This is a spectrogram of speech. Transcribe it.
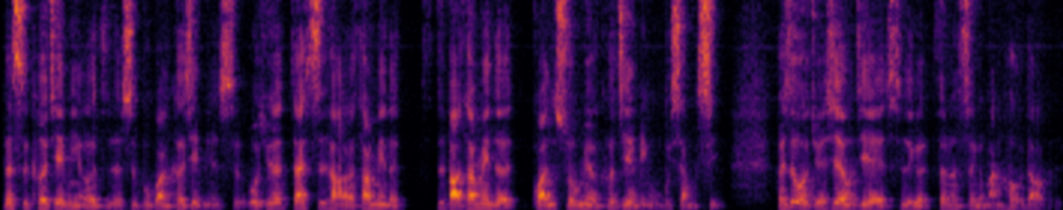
那是柯建明儿子的事不关柯建明的事，我觉得在司法的上面的司法上面的官说没有柯建明我不相信，可是我觉得谢龙介是一个真的是个蛮厚道的人。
